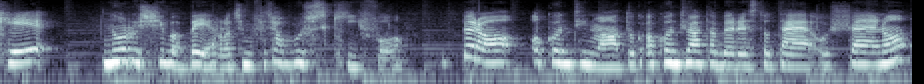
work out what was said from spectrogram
che non riuscivo a berlo, cioè mi faceva proprio schifo. Però ho continuato, ho continuato a bere sto tè osceno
